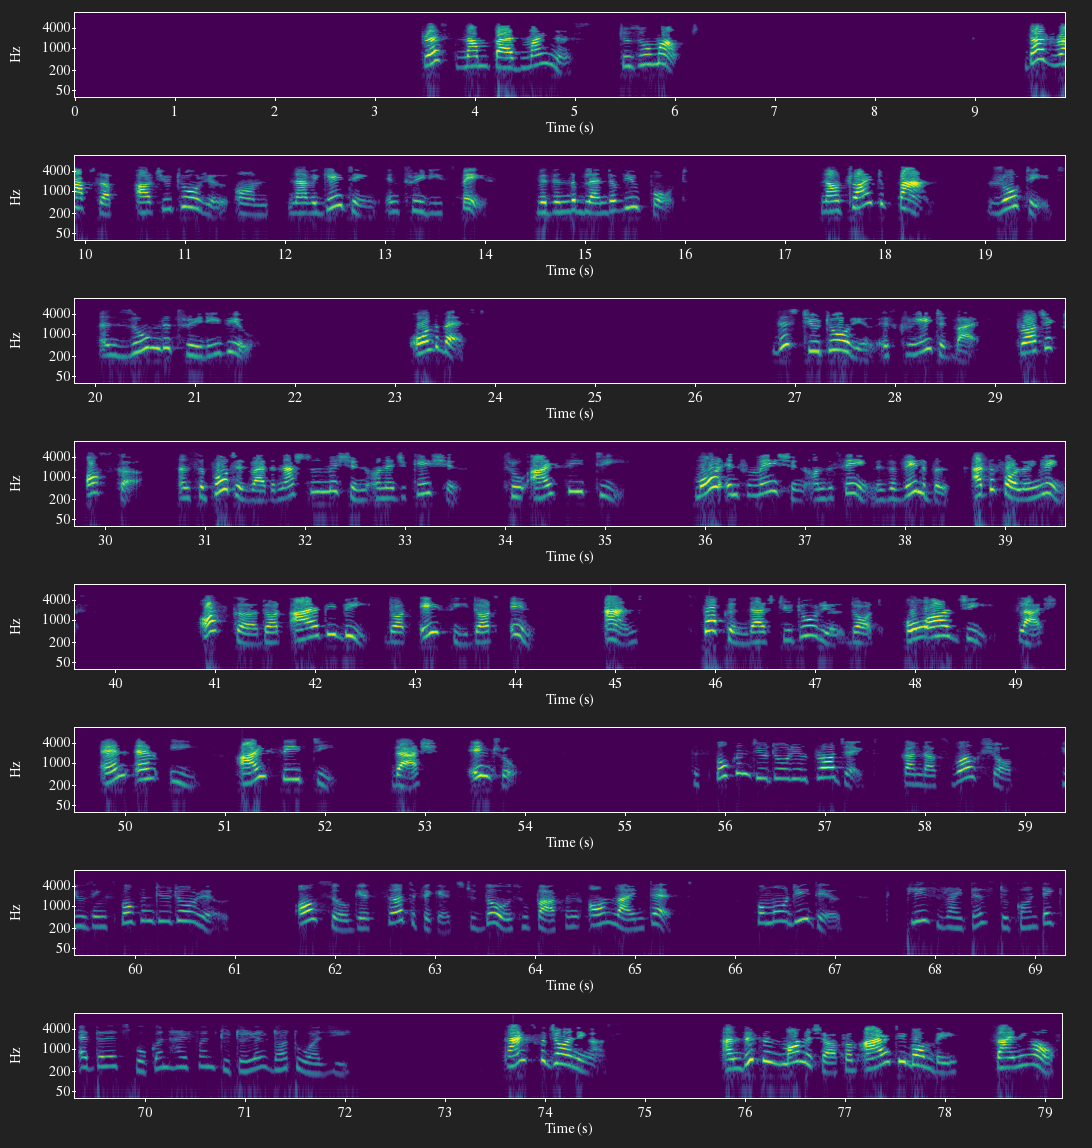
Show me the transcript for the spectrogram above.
Press numpad minus to zoom out. That wraps up our tutorial on navigating in 3D space within the Blender viewport. Now try to pan, rotate and zoom the 3D view. All the best! This tutorial is created by Project OSCAR and supported by the National Mission on Education through ICT. More information on the same is available at the following links oscar.iitb.ac.in and spoken-tutorial.org slash nmeict-intro. The Spoken Tutorial project conducts workshops using spoken tutorials, also gives certificates to those who pass an online test. For more details, please write us to contact at the spoken-tutorial.org. Thanks for joining us. And this is Monisha from IIT Bombay signing off.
